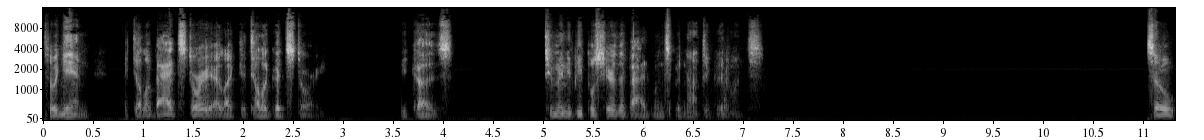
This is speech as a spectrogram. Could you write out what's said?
So again, I tell a bad story. I like to tell a good story because too many people share the bad ones, but not the good ones. So,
